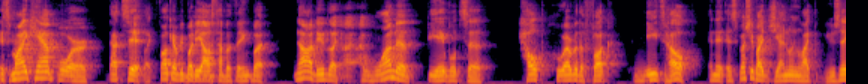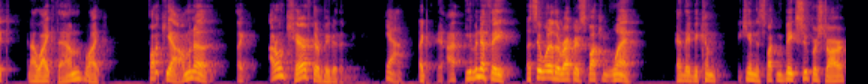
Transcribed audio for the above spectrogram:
it's my camp or that's it, like, fuck everybody mm-hmm. else type of thing. But no, dude, like, I, I want to be able to help whoever the fuck needs help. And it, especially if I genuinely like the music and I like them, like, fuck yeah, I'm gonna like I don't care if they're bigger than me. yeah Like I, even if they let's say one of the records fucking went and they become became this fucking big superstar,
